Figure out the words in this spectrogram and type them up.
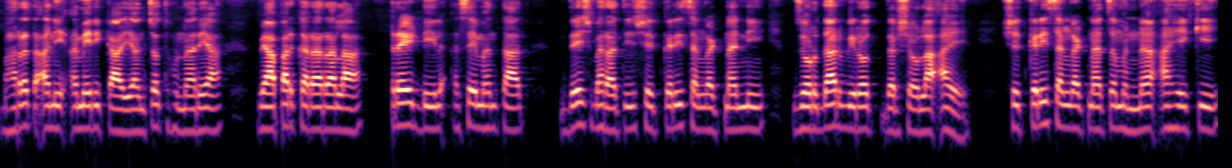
भारत आणि अमेरिका यांच्यात होणाऱ्या व्यापार कराराला ट्रेड डील असे म्हणतात. देशभरातील शेतकरी संघटनांनी जोरदार विरोध दर्शवला आहे. शेतकरी संघटनाचं म्हणणं आहे की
